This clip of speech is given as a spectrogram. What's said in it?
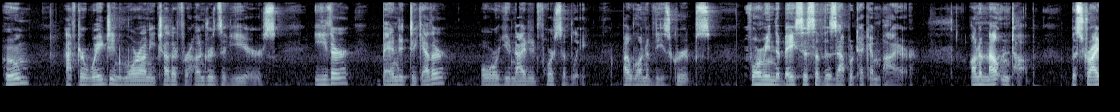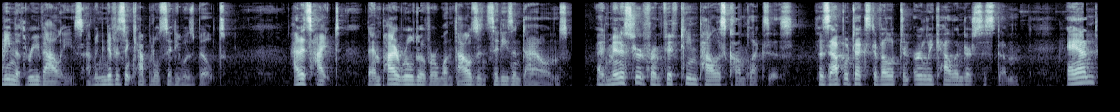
whom, after waging war on each other for hundreds of years, either banded together or united forcibly by one of these groups, forming the basis of the Zapotec Empire. On a mountaintop, bestriding the three valleys, a magnificent capital city was built. At its height, the empire ruled over 1,000 cities and towns, Administered from 15 palace complexes, the Zapotecs developed an early calendar system, and,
